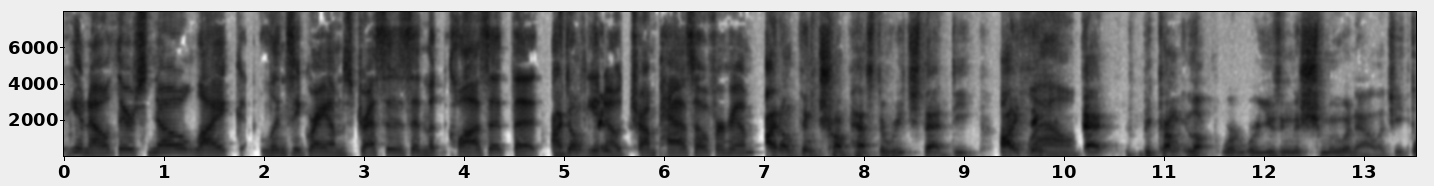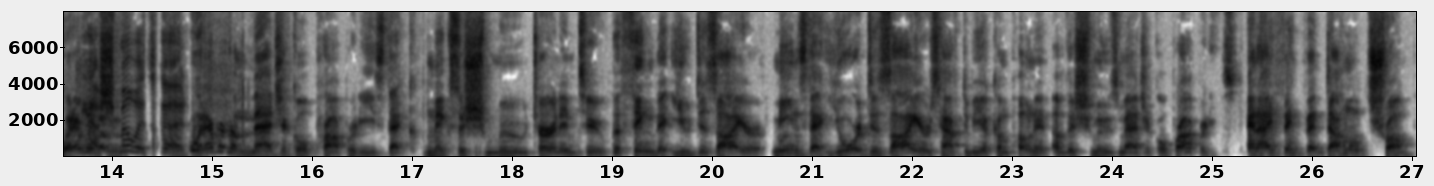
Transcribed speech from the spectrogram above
You know, there's no like Lindsey Graham's dresses in the closet that I don't you think, know Trump has over him. I don't think Trump has to reach that deep. I think wow. that become look, we're, we're using the shmoo analogy. Whatever yeah, the, shmoo is good. Whatever the magical properties that makes a shmoo turn into the thing that you desire means that your desires have to be a component of the shmoo's magical properties. And I think that Donald Trump,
